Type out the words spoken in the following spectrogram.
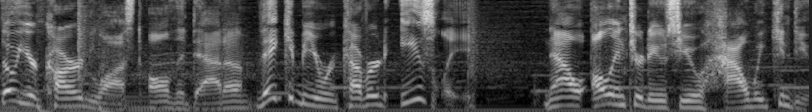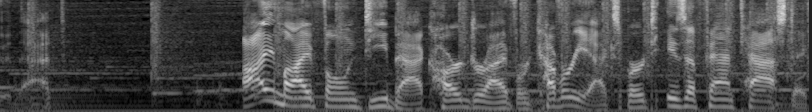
Though your card lost all the data, they can be recovered easily. Now I'll introduce you how we can do that. iMyFone D-Back Hard Drive Recovery Expert is a fantastic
